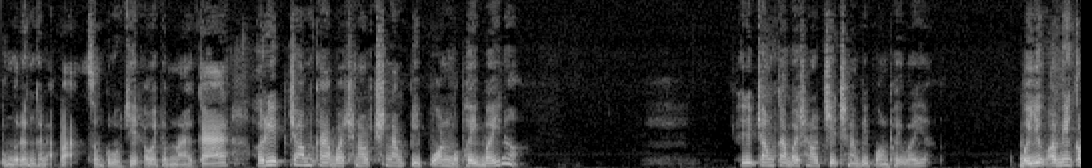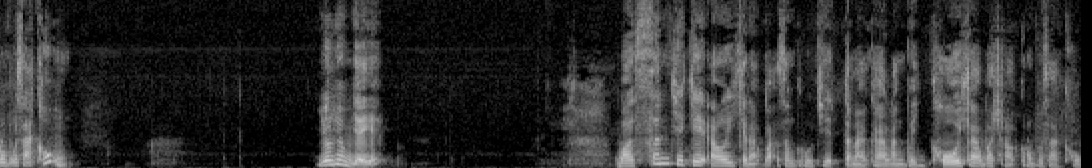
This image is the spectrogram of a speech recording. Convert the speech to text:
ពង្រឹងគណៈបកសង្គ្រោះជាតិឲ្យដំណើរការរៀបចំការបោះឆ្នោតឆ្នាំ2023នោះរៀបចំការបោះឆ្នោតជាតិឆ្នាំ2023បើយើងអត់មានក្រុមប្រឹក្សាឃុំយល់ខ្ញុំនិយាយបើសិនជាគេឲ្យគណៈបកសង្គ្រោះជាតិដំណើរការឡើងវិញក្រោយការបោះឆ្នោតក្រុមប្រឹក្សាឃុំ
